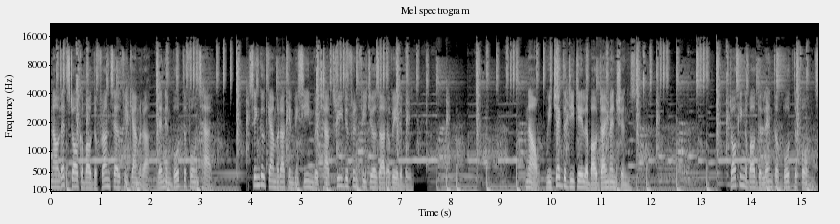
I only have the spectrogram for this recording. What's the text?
Now let's talk about the front selfie camera, then in both the phones have. Single camera can be seen which have three different features are available. Now, we check the detail about dimensions. Talking about the length of both the phones.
